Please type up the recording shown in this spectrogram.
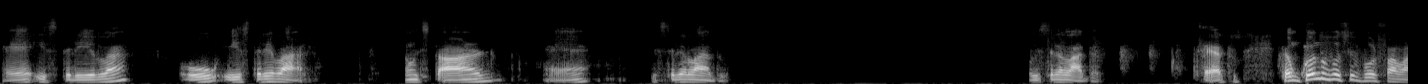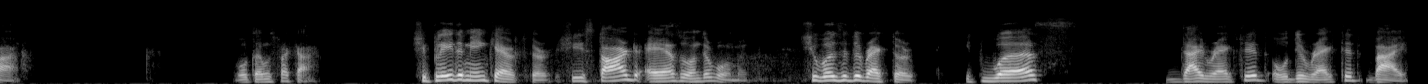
é estrela ou estrelar. Então, star é estrelado. Ou estrelada. Certo? Então, quando você for falar, voltamos para cá. She played the main character. She starred as Wonder Woman. She was the director. It was directed ou directed by.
